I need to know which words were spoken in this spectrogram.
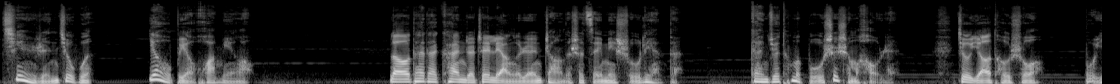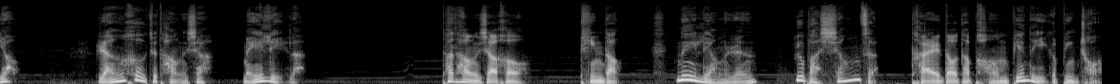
见人就问要不要花棉袄。老太太看着这两个人长得是贼眉鼠脸的，感觉他们不是什么好人，就摇头说不要，然后就躺下没理了。他躺下后，听到那两人又把箱子抬到他旁边的一个病床，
